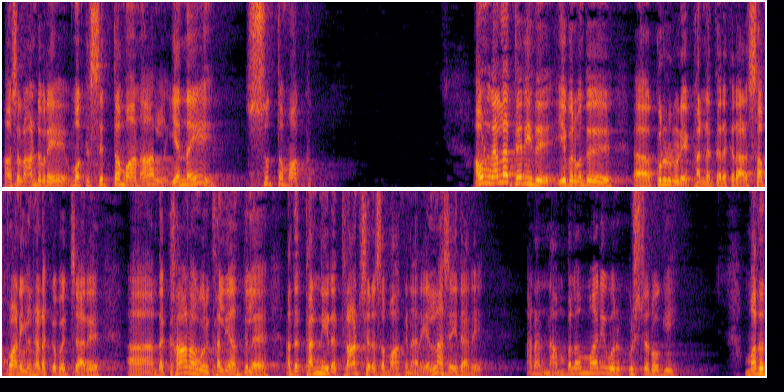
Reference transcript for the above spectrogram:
அவன் சொல்ல ஆண்டவரே உமக்கு சித்தமானால் என்னை சுத்தமாக்கும். அவனுக்கு நல்லா தெரியுது. இவர் வந்து குருடருடைய கண்ணை திறக்கிறார். சப்பானிகள் நடக்க வச்சாரு. அந்த காண ஒரு கல்யாணத்துல அந்த தண்ணீரை திராட்சை ரசமாக்கினாரு எல்லாம் செய்தாரு. ஆனா நம்மள மாதிரி ஒரு குஷ்டரோகி மத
